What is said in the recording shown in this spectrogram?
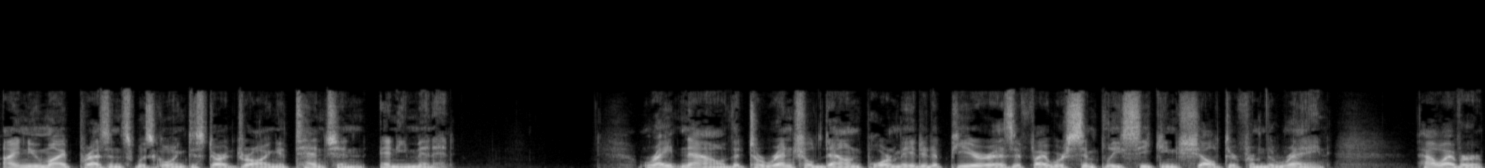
I knew my presence was going to start drawing attention any minute. Right now, the torrential downpour made it appear as if I were simply seeking shelter from the rain. However,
